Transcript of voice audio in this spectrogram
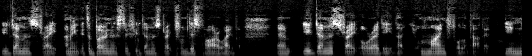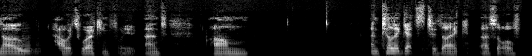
you demonstrate. I mean, it's a bonus if you demonstrate from this far away, but um, you demonstrate already that you're mindful about it. You know Mhm. how it's working for you, and um, until it gets to like a sort of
